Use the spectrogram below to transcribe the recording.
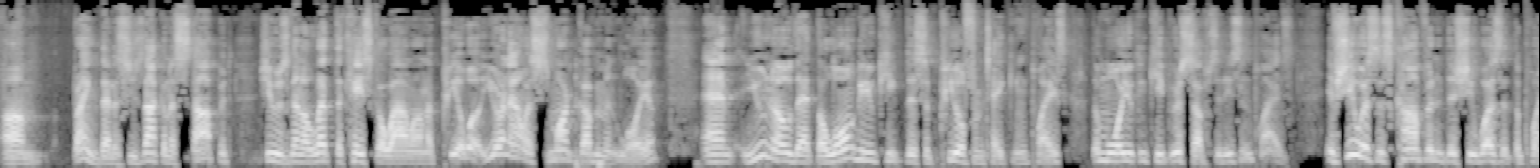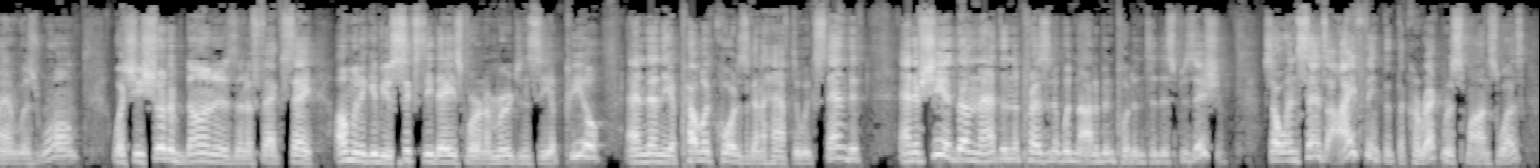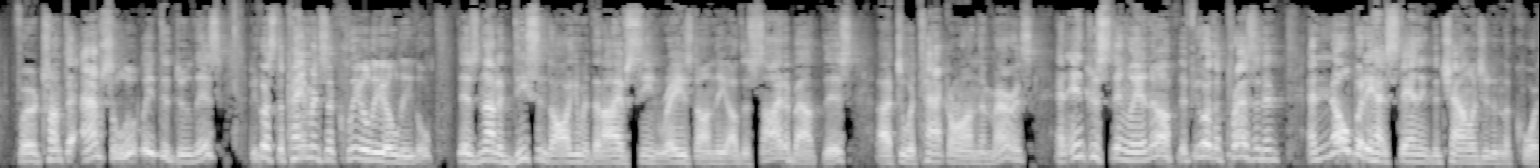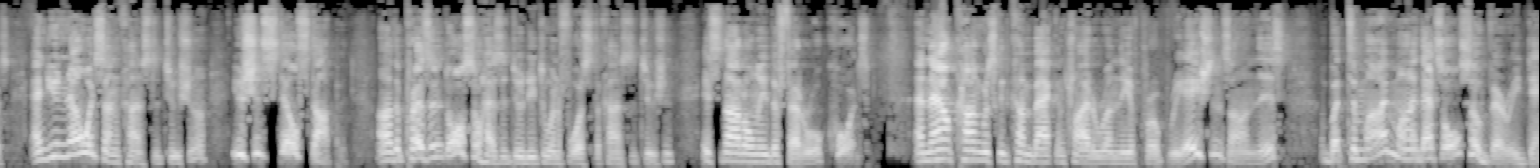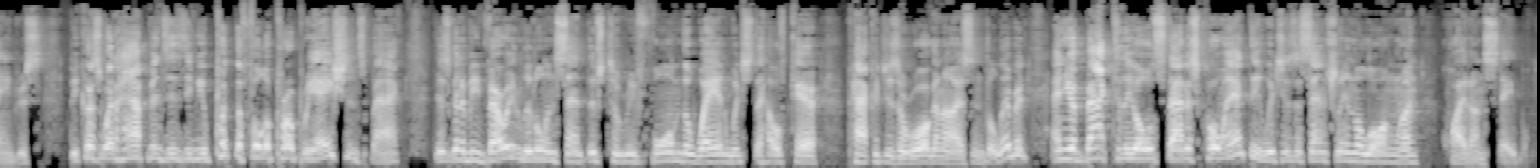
um, bank. That is, she's not going to stop it. She was going to let the case go out on appeal. Well, you're now a smart government lawyer. And you know that the longer you keep this appeal from taking place, the more you can keep your subsidies in place. If she was as confident as she was that the plan was wrong, what she should have done is, in effect, say, I'm going to give you 60 days for an emergency appeal, and then the appellate court is going to have to extend it. And if she had done that, then the president would not have been put into this position. So, in sense, I think that the correct response was for Trump to absolutely to do this because the payments are clearly illegal. There's not a decent argument that I've seen raised on the other side about this uh, to attack her on the merits. And interestingly enough, if you're the president and nobody has standing to challenge it in the courts, and you know it's unconstitutional, you should still stop it. Uh, the president also has a duty to enforce the Constitution. It's not only the federal courts. And now Congress could come back and try to run the appropriations on this. But to my mind, that's also very dangerous because what happens is if you put the full appropriations back, there's going to be very little incentives to reform the way in which the health care packages are organized and delivered, and you're back to the old status quo ante, which is essentially in the long run quite unstable.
